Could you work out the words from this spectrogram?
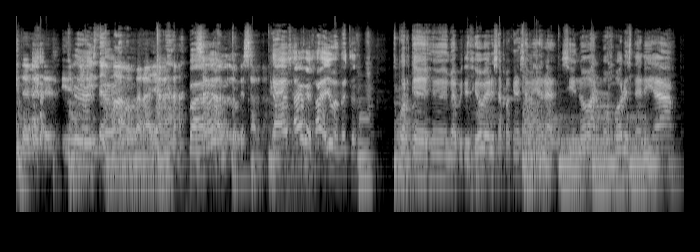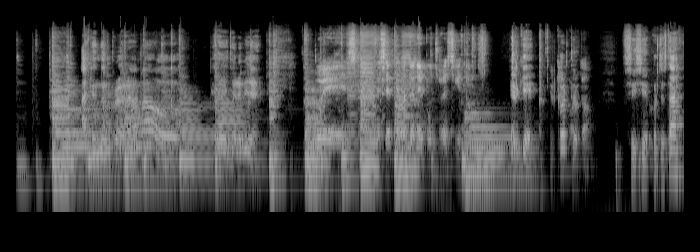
y te metes y dices, vamos para allá. Salga lo que salga. Cada salga que salga, yo me meto. Porque eh, me apeteció ver esa página esa mañana. Si no, a lo mejor estaría haciendo un programa o le pide? Pues parece ser que va a tener mucho éxito. ¿El qué? ¿El corto? Sí, sí, el corto está.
